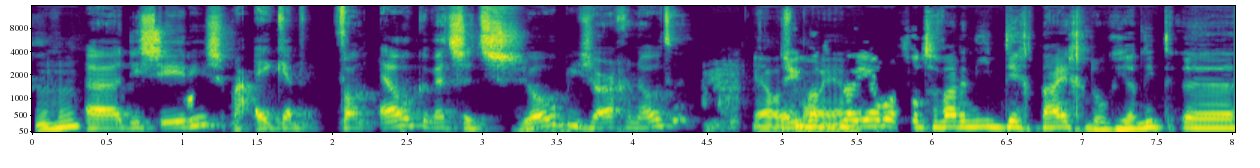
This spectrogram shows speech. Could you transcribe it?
uh, die series. Maar ik heb van elke wedstrijd zo bizar genoten. Ja, was nee, mooi, wat ik wel jammer vond, ze waren niet dichtbij genoeg. Je had niet... Uh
